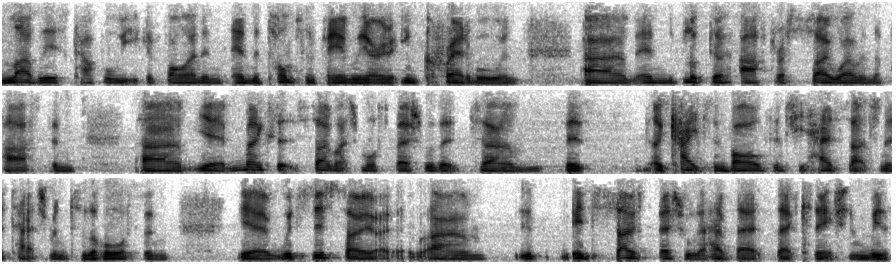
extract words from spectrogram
loveliest couple you could find, and, and the Thompson family are incredible and um, and looked after us so well in the past. And um, yeah, it makes it so much more special that um, there's uh, Kate's involved and she has such an attachment to the horse. And yeah, it's just so um, it, it's so special to have that that connection with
